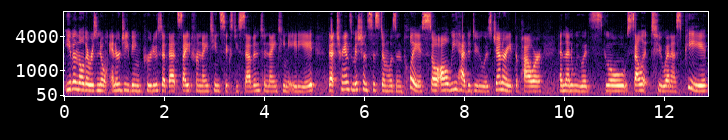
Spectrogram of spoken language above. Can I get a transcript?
even though there was no energy being produced at that site from 1967 to 1988, that transmission system was in place. So all we had to do was generate the power and then we would go sell it to NSP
